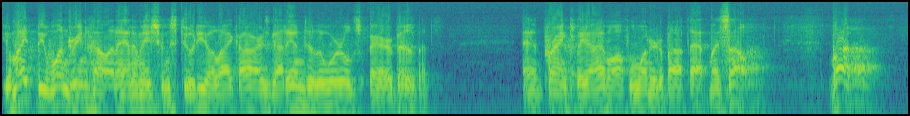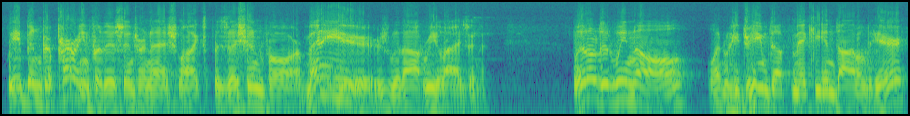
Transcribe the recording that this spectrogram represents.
You might be wondering how an animation studio like ours got into the World's Fair business. And frankly, I've often wondered about that myself. But we've been preparing for this international exposition for many years without realizing it. Little did we know when we dreamed up Mickey and Donald here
